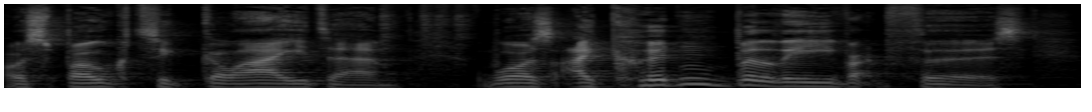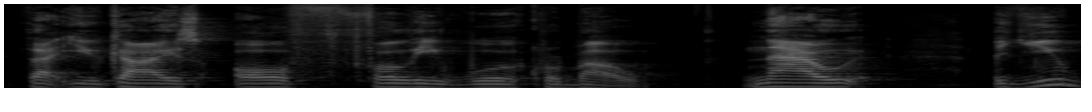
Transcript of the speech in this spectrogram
or spoke to Glider was I couldn't believe at first that you guys all fully work remote. Now, you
